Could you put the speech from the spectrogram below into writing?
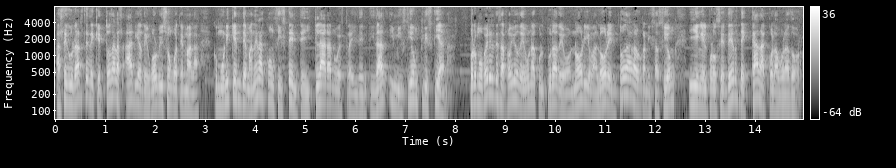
Asegurarse de que todas las áreas de World Vision Guatemala comuniquen de manera consistente y clara nuestra identidad y misión cristiana. Promover el desarrollo de una cultura de honor y valor en toda la organización y en el proceder de cada colaborador.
